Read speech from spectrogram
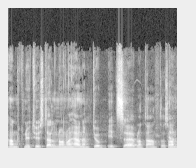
han Knut Husdalen når han var her, nevnte jo Idsø annet og sånn.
